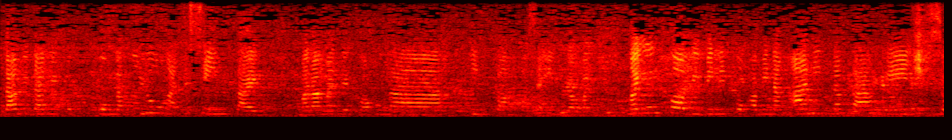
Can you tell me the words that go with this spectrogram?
ang dami-dami ko pong natulungan. At the same time, marami din po akong na-income po sa Global. Ngayon po, bibili po kami ng anim na package. So,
